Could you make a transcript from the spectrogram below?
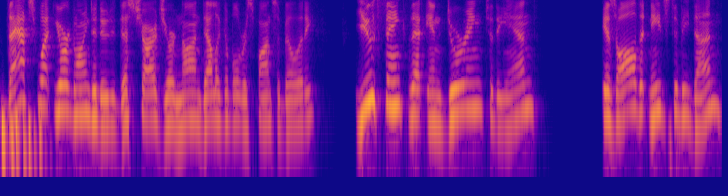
That's what you're going to do to discharge your non delegable responsibility. You think that enduring to the end is all that needs to be done?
